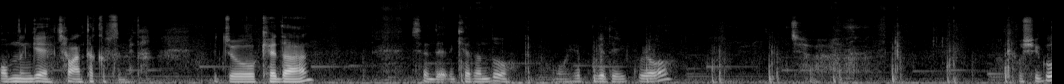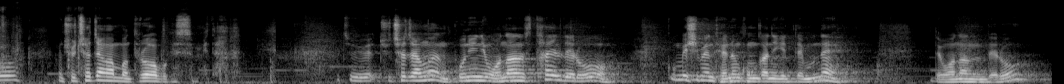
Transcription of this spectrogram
없는 게 참 안타깝습니다. 이쪽 계단, 샌드 계단도 어, 예쁘게 되어 있고요. 자 보시고 주차장 한번 들어가 보겠습니다. 주- 주차장은 본인이 원하는 스타일대로 꾸미시면 되는 공간이기 때문에 네, 원하는 대로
